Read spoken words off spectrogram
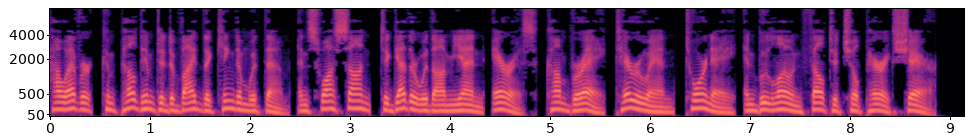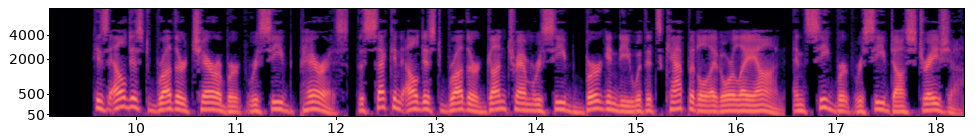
however, compelled him to divide the kingdom with them, and Soissons, together with Amiens, Arras, Cambrai, Thérouanne, Tournai, and Boulogne fell to Chilperic's share. His eldest brother Charibert received Paris, the second eldest brother Guntram received Burgundy with its capital at Orléans, and Sigebert received Austrasia.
